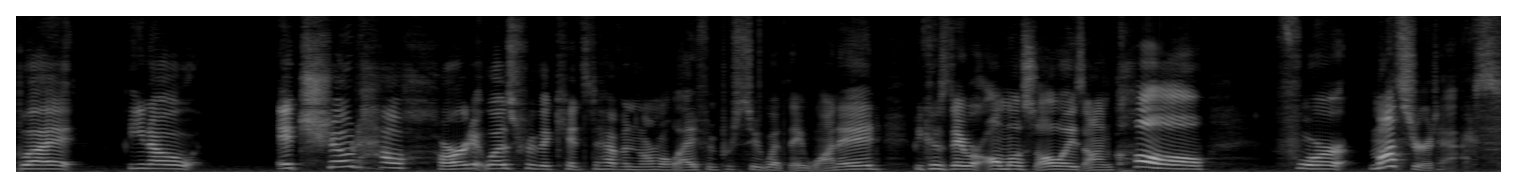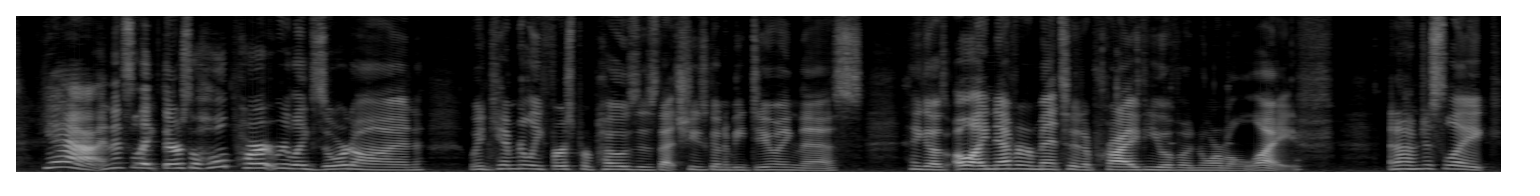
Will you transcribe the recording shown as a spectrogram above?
But, you know, it showed how hard it was for the kids to have a normal life and pursue what they wanted because they were almost always on call for monster attacks. Yeah, and it's like there's a whole part where like Zordon, when Kimberly first proposes that she's going to be doing this, he goes, "Oh, I never meant to deprive you of a normal life," and I'm just like,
